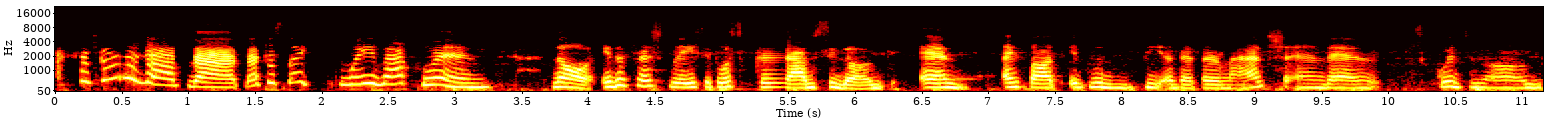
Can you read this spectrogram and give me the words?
I forgot about that. That was like way back when. No, in the first place, it was crab silog, and I thought it would be a better match, and then squid silog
